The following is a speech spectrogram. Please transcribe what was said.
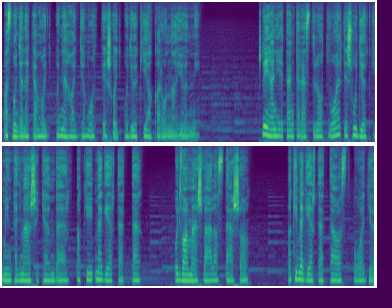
azt mondja nekem, hogy, hogy ne hagyjam ott, és hogy, hogy ő ki akar onnan jönni. És néhány héten keresztül ott volt, és úgy jött ki, mint egy másik ember, aki megértette, hogy van más választása, aki megértette azt, hogy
